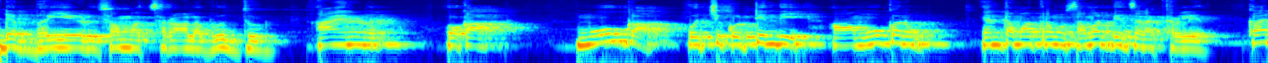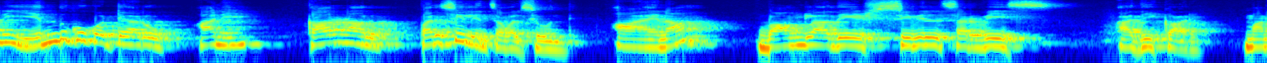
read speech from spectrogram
డెబ్భై ఏడు సంవత్సరాల వృద్ధుడు. ఆయనను ఒక మూక వచ్చి కొట్టింది. ఆ మూకను ఎంత మాత్రము సమర్థించనక్కర్లేదు. కానీ ఎందుకు కొట్టారు అని కారణాలు పరిశీలించవలసి ఉంది. ఆయన బంగ్లాదేశ్ సివిల్ సర్వీస్ అధికారి మన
